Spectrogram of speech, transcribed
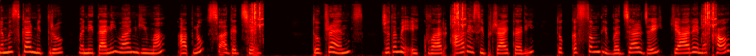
નમસ્કાર મિત્રો, વનિતાની વાનગીમાં આપનું સ્વાગત છે. તો ફ્રેન્ડ્સ જો તમે એકવાર આ રેસીપી ટ્રાય કરી, તો કસમથી બજાર જઈ ક્યારે ન ખાઓ,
